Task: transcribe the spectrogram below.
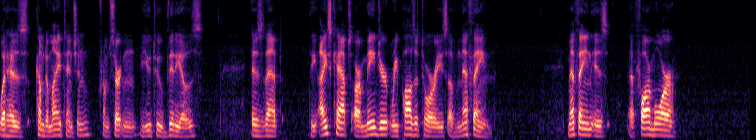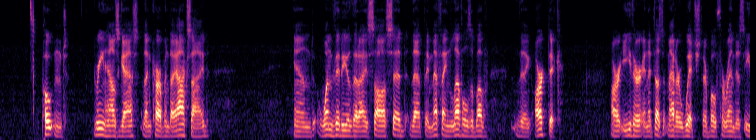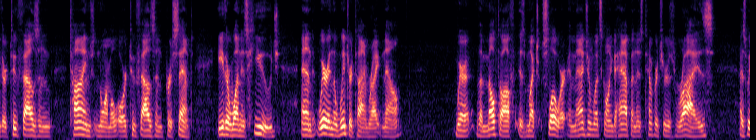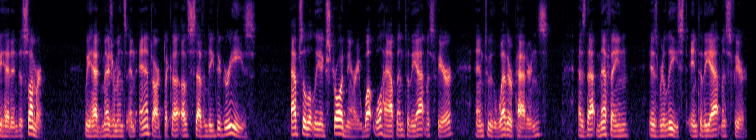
What has come to my attention from certain YouTube videos is that the ice caps are major repositories of methane. Methane is a far more potent greenhouse gas than carbon dioxide. And one video that I saw said that the methane levels above the Arctic are either, and it doesn't matter which, they're both horrendous, either 2,000 times normal or 2,000%. Either one is huge and we're in the winter time right now where the melt-off is much slower. Imagine what's going to happen as temperatures rise as we head into summer. We had measurements in Antarctica of 70 degrees. Absolutely extraordinary. What will happen to the atmosphere and to the weather patterns as that methane is released into the atmosphere?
